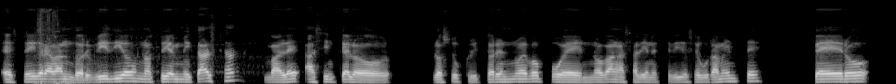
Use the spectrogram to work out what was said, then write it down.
estoy grabando el vídeo, no estoy en mi casa, ¿vale? Así que los, suscriptores nuevos pues no van a salir en este vídeo seguramente, pero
